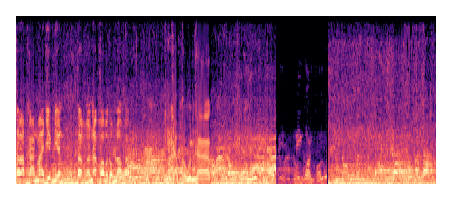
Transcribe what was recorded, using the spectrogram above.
สำหรับการมาเยี่ยมเยียนตั้งนครปสมเราครับครับขอบคุณครับนิ่ก่อนขอรู้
